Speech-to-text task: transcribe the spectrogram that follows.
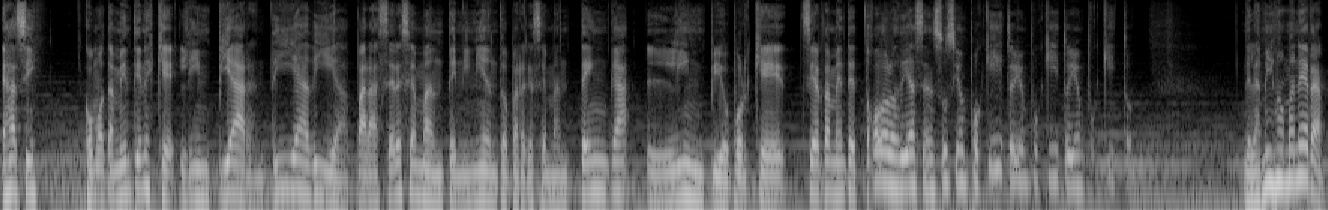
es así, como también tienes que limpiar día a día para hacer ese mantenimiento, para que se mantenga limpio, porque ciertamente todos los días se ensucia un poquito y un poquito y un poquito. De la misma manera,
